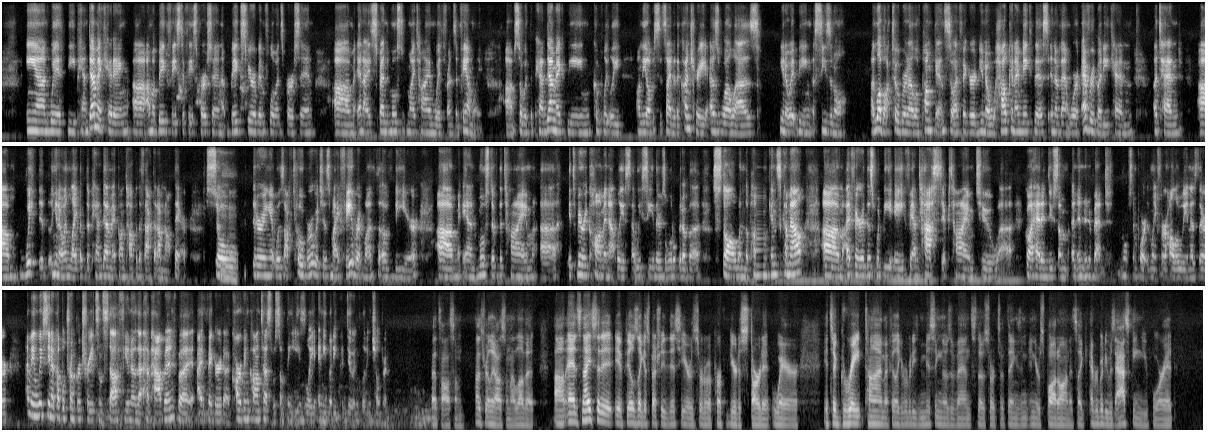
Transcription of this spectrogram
And with the pandemic hitting, uh, I'm a big face-to-face person, a big sphere of influence person, um, and I spend most of my time with friends and family. Um, so with the pandemic being completely on the opposite side of the country, as well as, you know, it being a seasonal I love October and I love pumpkins. So I figured, you know, how can I make this an event where everybody can attend um, with, you know, in light of the pandemic on top of the fact that I'm not there. So Mhm. considering it was October, which is my favorite month of the year, um, and most of the time, uh, it's very common at least that we see there's a little bit of a stall when the pumpkins come out. Um, I figured this would be a fantastic time to uh, go ahead and do some an, an event. Most importantly for Halloween, as there. I mean, we've seen a couple trunk or treats and stuff, you know, that have happened, but I figured a carving contest was something easily anybody could do, including children. That's awesome. That's really awesome. I love it. Um, and it's nice that it, it feels like, especially this year, is sort of a perfect year to start it, where it's a great time. I feel like everybody's missing those events, those sorts of things, and, and you're spot on. It's like everybody was asking you for it,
